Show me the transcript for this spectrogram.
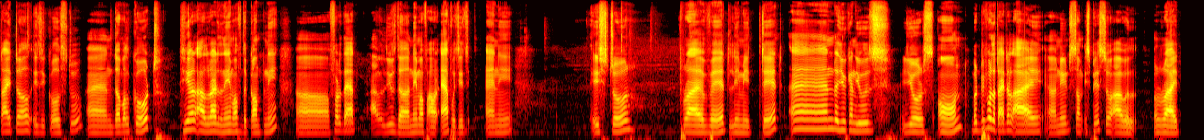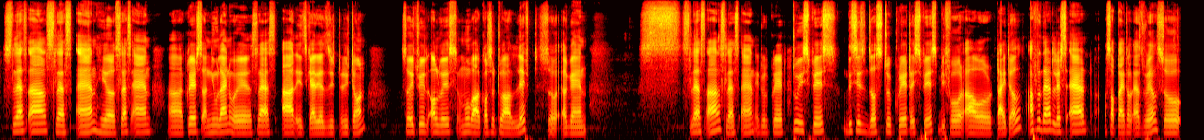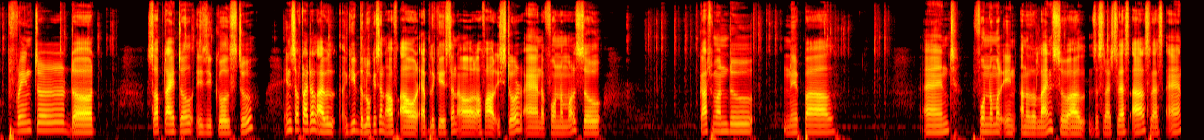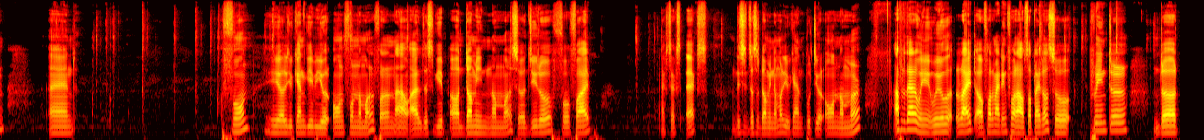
title is equals to and double quote. Here I'll write the name of the company. Uh, for that I will use the name of our app which is any store private limited and you can use yours own. But before the title I uh, need some space so I will write slash r slash n. Here slash n uh, creates a new line where slash r is carrier return. So it will always move our cursor to our left. So again slash r slash n it will create two space this is just to create a space before our title. After that let's add a subtitle as well. So printer dot subtitle is equals to in subtitle I will give the location of our application or of our store and a phone number. So Kathmandu Nepal and phone number in another line so I'll just write slash r slash n and phone. Here you can give your own phone number. For now I'll just give a dummy number so 045 xxx this is just a dummy number. You can put your own number. After that we, we will write a formatting for our subtitle. So printer dot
